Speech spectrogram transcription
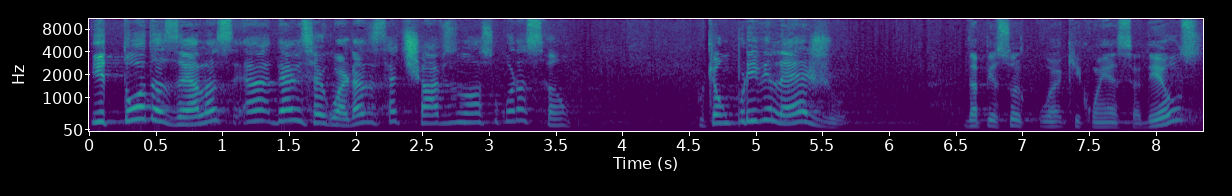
e todas elas é, devem ser guardadas sete chaves no nosso coração, porque é um privilégio da pessoa que conhece a Deus,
